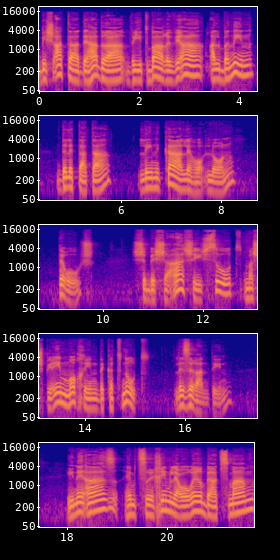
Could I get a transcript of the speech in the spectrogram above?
בשעתה דהדרה ויתבע רביעה על בנין דלתתא לינקה להולון, פירוש שבשעה שאישסות משפיעים מוחין דקטנות לזרנטין, הנה אז הם צריכים לעורר בעצמם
